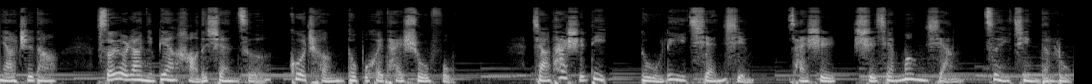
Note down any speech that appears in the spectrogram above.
你要知道，所有让你变好的选择，过程都不会太舒服。脚踏实地，努力前行，才是实现梦想最近的路。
